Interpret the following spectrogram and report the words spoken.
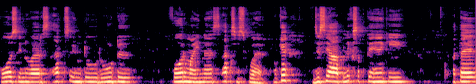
cos inverse x into root four minus x square okay जिसे आप लिख सकते हैं कि अतः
